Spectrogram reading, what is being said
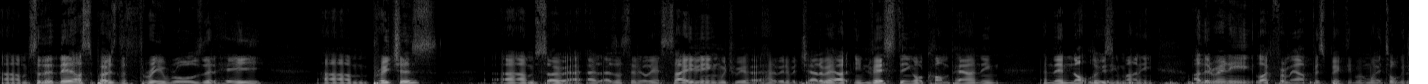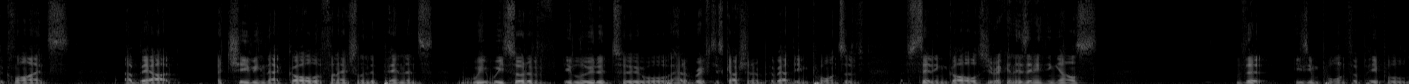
Um, so they're, I suppose, the three rules that he um, preachers. Um, so, as, as, I said earlier, saving, which we had a bit of a chat about, investing or compounding, and then not losing money. Are there any, like from our perspective, when we're talking to clients about achieving that goal of financial independence, we, we sort of alluded to or had a brief discussion about the importance of, of setting goals. Do you reckon there's anything else that is important for people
